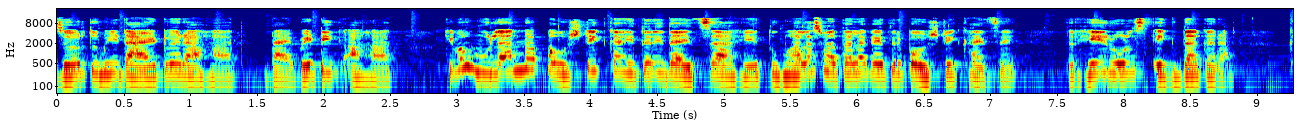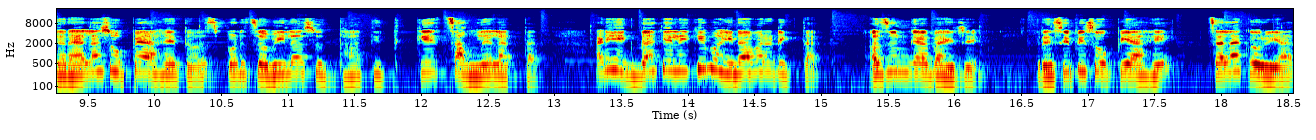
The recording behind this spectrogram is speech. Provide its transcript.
जर तुम्ही डाएटवर आहात डायबेटिक आहात किंवा मुलांना पौष्टिक काहीतरी द्यायचं आहे तुम्हाला स्वतःला काहीतरी पौष्टिक खायचंय तर हे रोल्स एकदा करा. करायला सोपे आहेतच पण चवीला सुद्धा तितकेच चांगले लागतात. आणि एकदा केले की महिनाभर टिकतात. अजून काय पाहिजे? रेसिपी सोपी आहे? चला करूयात.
